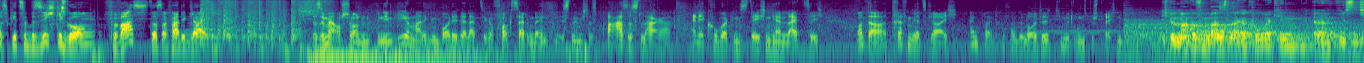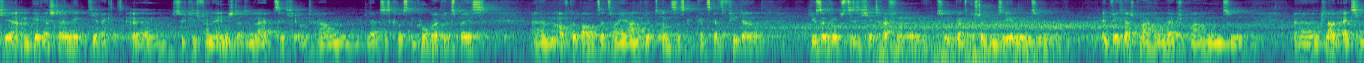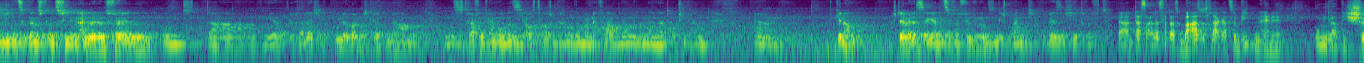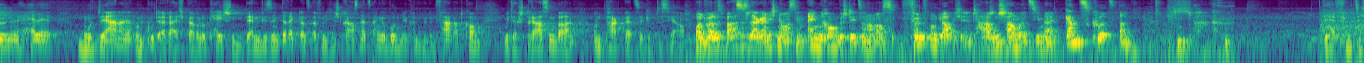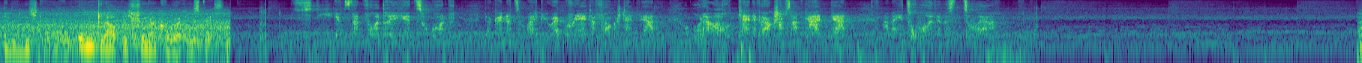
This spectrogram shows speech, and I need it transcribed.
Es geht zur Besichtigung. Für was? Das erfahrt ihr gleich. Da sind wir auch schon in dem ehemaligen Gebäude der Leipziger Volkszeitung. Da hinten ist nämlich das Basislager, eine Coworking Station hier in Leipzig. Und da treffen wir jetzt gleich ein paar interessante Leute, die mit uns besprechen. Ich bin Marco vom Basislager Coworking. Äh, wir sind hier am Petersteinweg, direkt äh, südlich von der Innenstadt in Leipzig und haben Leipzigs größten Coworking Space ähm, aufgebaut. Seit zwei Jahren gibt es uns. Es gibt ganz, ganz viele User Groups, die sich hier treffen zu ganz bestimmten Themen, zu Entwicklersprachen, Websprachen, zu äh, Cloud IT, zu ganz, ganz vielen Anwendungsfällen. Und da wir relativ coole Räumlichkeiten haben, wo man sich treffen kann, wo man sich austauschen kann, wo man Erfahrungen miteinander tauschen kann. Ähm, genau, stellen wir das sehr gerne zur Verfügung und sind gespannt, wer sich hier trifft. Ja, das alles hat das Basislager zu bieten. Eine unglaublich schöne, helle, moderne und gut erreichbare Location. Denn wir sind direkt ans öffentliche Straßennetz angebunden. Ihr könnt mit dem Fahrrad kommen, mit der Straßenbahn und Parkplätze gibt es hier auch. Und weil das Basislager nicht nur aus dem einen Raum besteht, sondern aus fünf unglaublichen Etagen, schauen wir uns die mal ganz kurz an. Ja. Wer fühlt sich denn hier nicht wohl? Ein unglaublich schöner Coworking Space. Hier gibt es dann Vorträge in Zukunft. Da können dann zum Beispiel Web Creator vorgestellt werden oder auch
